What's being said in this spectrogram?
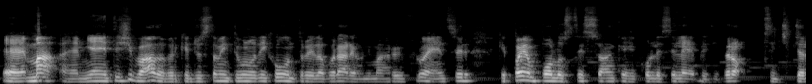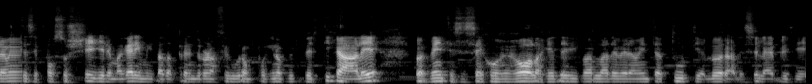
Eh, ma eh, mi hai anticipato perché giustamente uno dei contro è lavorare con i macro influencer, che poi è un po' lo stesso anche con le celebrity, però sinceramente se posso scegliere magari mi vado a prendere una figura un pochino più verticale, ovviamente se sei Coca-Cola che devi parlare veramente a tutti, allora le celebrity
